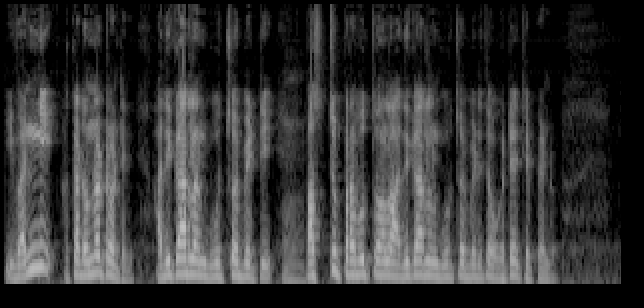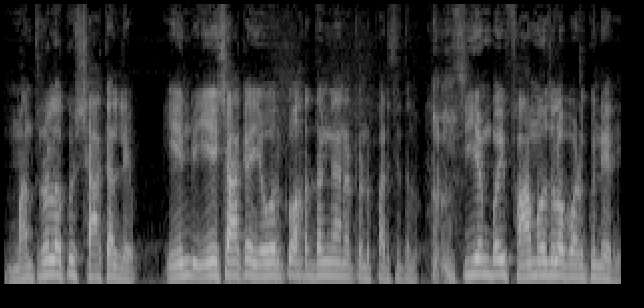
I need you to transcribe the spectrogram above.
ఇవన్నీ అక్కడ ఉన్నటువంటిది. అధికారులను కూర్చోబెట్టి ఫస్ట్ ప్రభుత్వంలో అధికారులను కూర్చోబెడితే ఒకటే చెప్పిండు మంత్రులకు శాఖలు లేవు. ఏం ఏ శాఖ ఎవరికో అర్థం కానటువంటి పరిస్థితులు. సీఎం పోయి ఫామ్ హౌస్లో పడుకునేది.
